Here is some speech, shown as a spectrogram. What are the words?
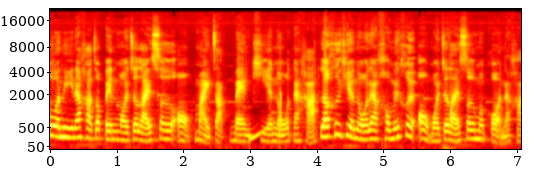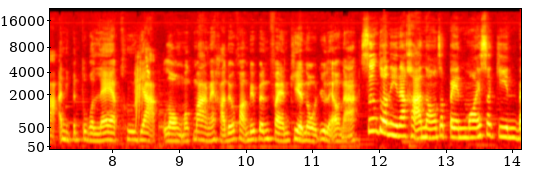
ตัวนี้นะคะจะเป็นมอยเจอไรเซอร์ออกใหม่จากแบรนด์เคียโนตนะคะแล้วคือเคียโนตอะเขาไม่เคยออกมอยเจอไรเซอร์มาก่อนนะคะ อันนี้เป็นตัวแรกคืออยากลองมาก ๆ นะคะ ด้วยความที่เป็นแฟนเคียโนตอยู่แล้วนะ ซึ่งตัวนี้นะคะน้องจะเป็นมอยสกินแบ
